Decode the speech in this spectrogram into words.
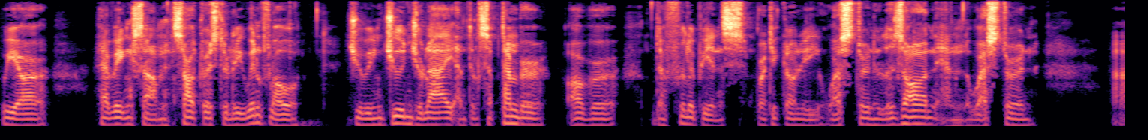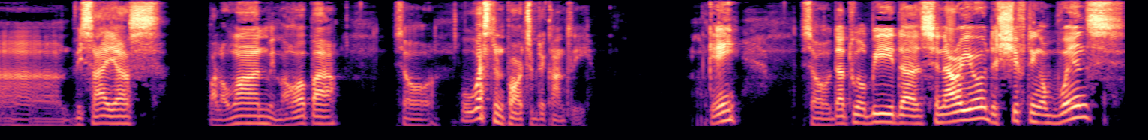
we are having some southwesterly wind flow during June, July until September over the Philippines, particularly western Luzon and western uh, Visayas, Palawan, Mimaropa, so western parts of the country. Okay, so that will be the scenario, the shifting of winds,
